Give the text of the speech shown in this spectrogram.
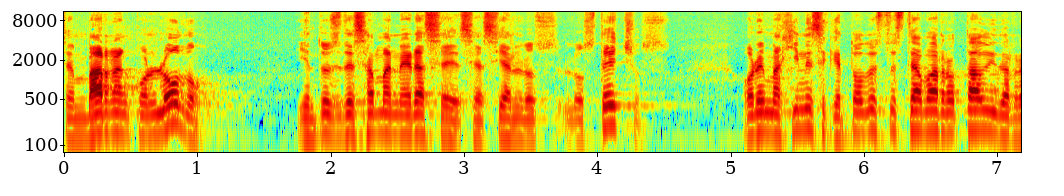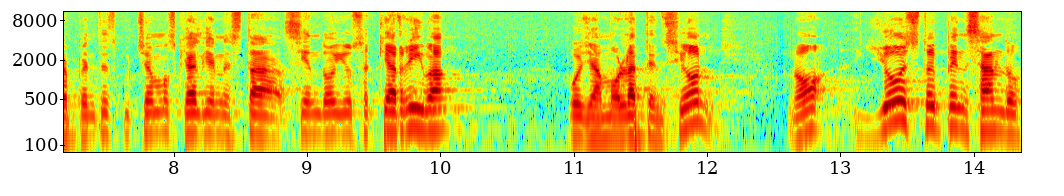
embarran con lodo. Y entonces de esa manera se, hacían los, los, techos. Ahora imagínense que todo esto esté abarrotado y de repente escuchemos que alguien está haciendo hoyos aquí arriba, pues llamó la atención, ¿no? Yo estoy pensando,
